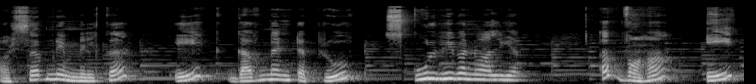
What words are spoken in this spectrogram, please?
और सबने मिलकर एक गवर्नमेंट अप्रूव्ड स्कूल भी बनवा लिया। अब वहाँ एक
